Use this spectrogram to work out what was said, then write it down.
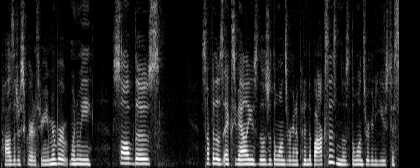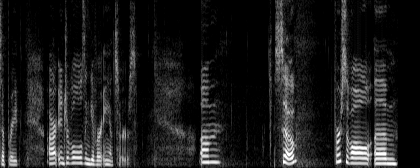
positive square root of 3. Remember when we solve those solve for those x values, those are the ones we're going to put in the boxes, and those are the ones we're going to use to separate our intervals and give our answers. Um, so, first of all, um,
